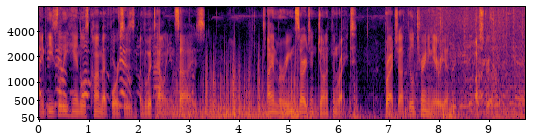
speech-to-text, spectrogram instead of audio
and easily handles combat forces of a battalion size. I am Marine Sergeant Jonathan Wright, Bradshaw Field Training Area, Australia.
